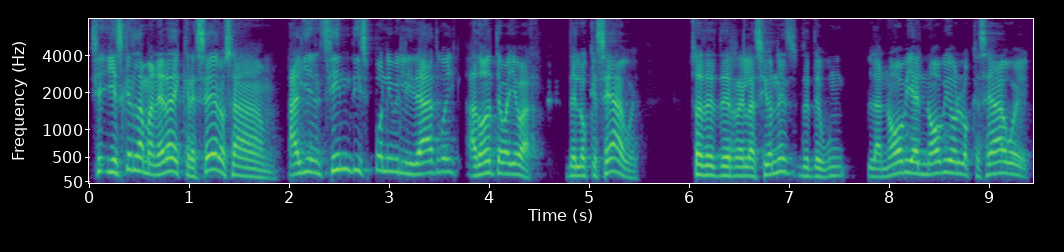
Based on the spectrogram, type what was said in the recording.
sí, y es que es la manera de crecer, o sea, alguien sin disponibilidad, güey, ¿a dónde te va a llevar? De lo que sea, güey. O sea, desde relaciones, desde la novia, el novio, lo que sea, güey.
